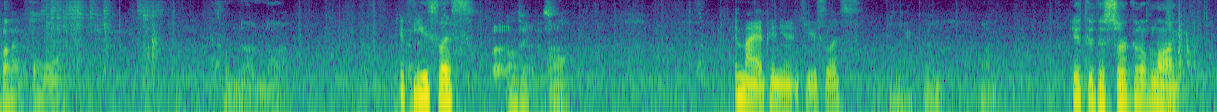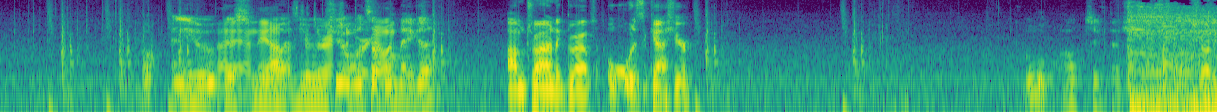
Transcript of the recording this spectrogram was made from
Banana forker. No, no. It's useless. I'll take this. Oh. In my opinion, it's useless. Okay. Get to the circle of life. Oh, anywho, Uh, guess in the what? opposite Hero we're What's up, going. Omega? I'm trying to grab. Oh, there's a cashier. Ooh, I'll take that. shit. Shorty.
